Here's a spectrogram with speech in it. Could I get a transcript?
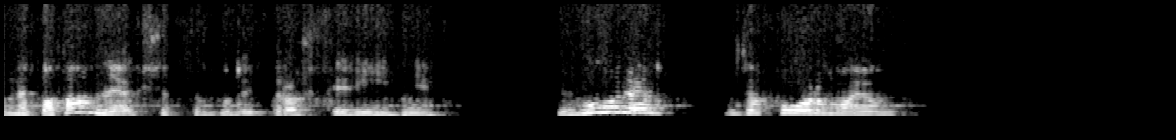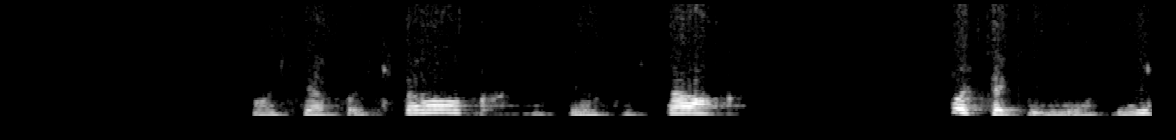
непогано, якщо це будуть трошки різні фігури за формою. Ось якось так, ось якось так. Ось такі є. Дві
